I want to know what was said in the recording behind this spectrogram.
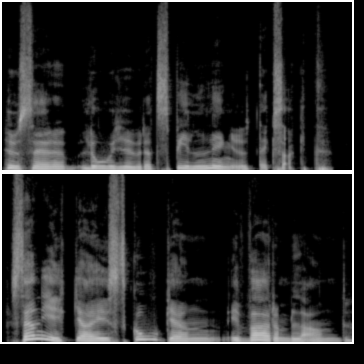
hur ser lodjurets spillning ut exakt. Sen gick jag i skogen i Värmland,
